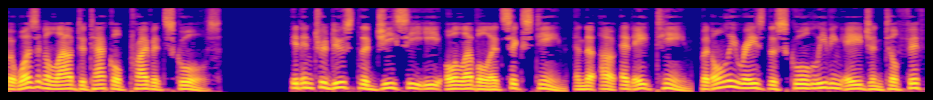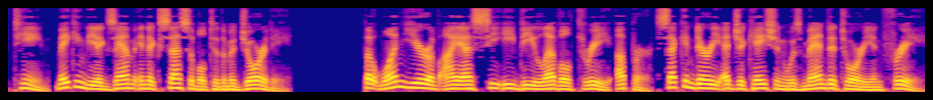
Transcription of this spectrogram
but wasn't allowed to tackle private schools. It introduced the GCE O level at 16, and the A at 18, but only raised the school leaving age until 15, making the exam inaccessible to the majority. But one year of ISCED Level 3 upper secondary education was mandatory and free.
